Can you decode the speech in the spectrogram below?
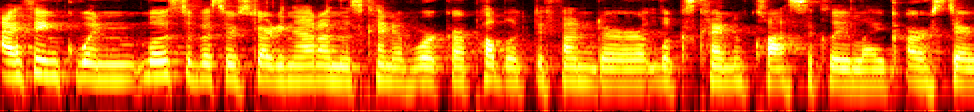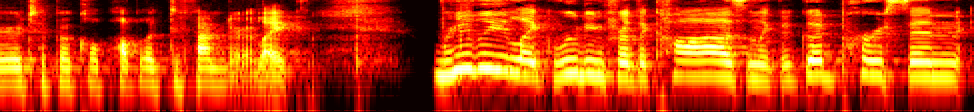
I think when most of us are starting out on this kind of work, our public defender looks kind of classically like our stereotypical public defender, like really like rooting for the cause and like a good person,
